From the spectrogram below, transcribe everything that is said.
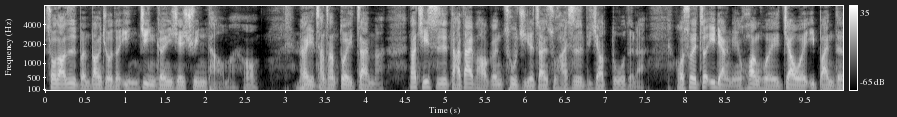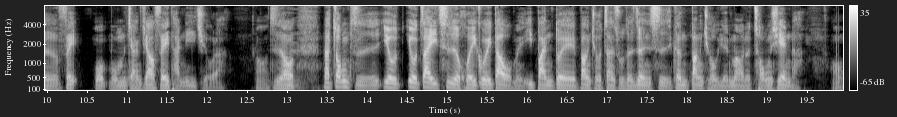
受到日本棒球的引进跟一些熏陶嘛，哦，那也常常对战嘛。那其实打带跑跟触及的战术还是比较多的啦，哦，所以这一两年换回较为一般的非我我们讲叫非弹力球啦。哦，之后那中职又又再一次回归到我们一般对棒球战术的认识跟棒球原貌的重现啦。哦，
